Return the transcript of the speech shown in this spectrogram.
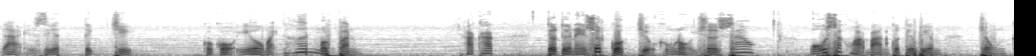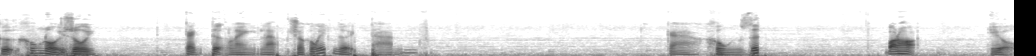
đại diệt tịch chỉ của cổ yêu mạnh hơn một phần. Hắc hắc, tiểu tử này suốt cuộc chịu không nổi rồi sao? Ngũ sắc hỏa bàn của tiêu viêm chống cự không nổi rồi. Cảnh tượng này làm cho không ít người thán ca không dứt. Bọn họ hiểu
